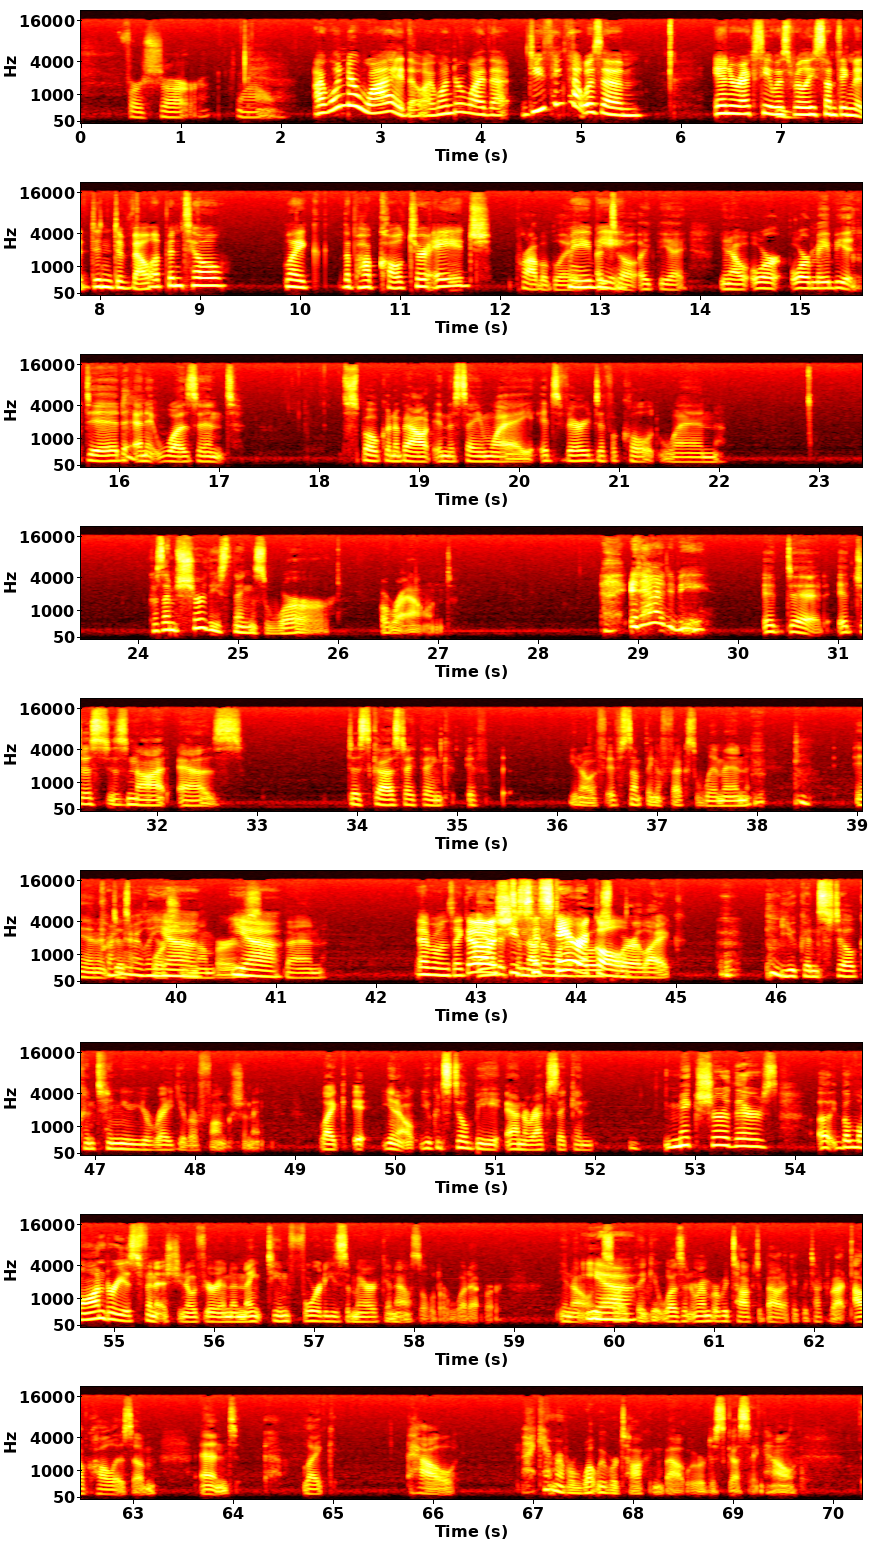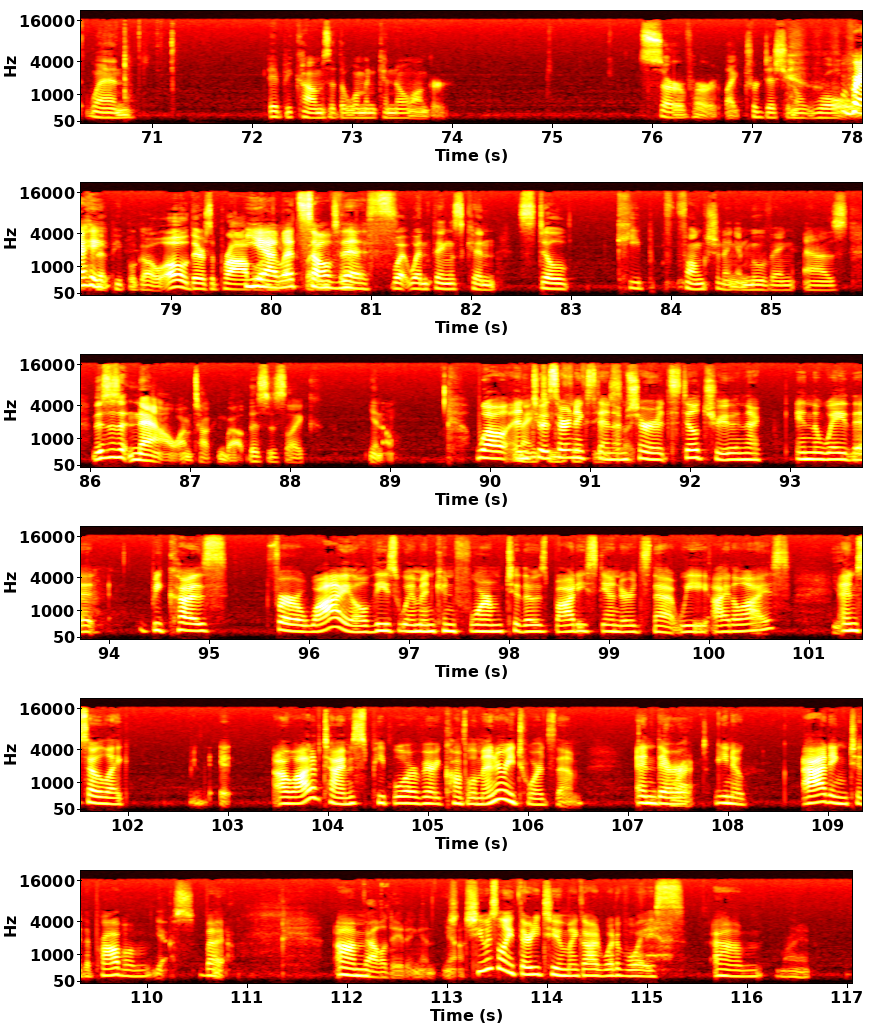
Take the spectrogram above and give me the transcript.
For sure. Wow. I wonder why though. I wonder why that. Do you think that was um anorexia was really something that didn't develop until like the pop culture age? Probably Maybe. until like the uh, you know, or or maybe it did mm-hmm. and it wasn't spoken about in the same way. It's very difficult when because I'm sure these things were around. It had to be. It did. It just is not as discussed. I think if you know if if something affects women in a Primarily, disproportionate yeah. numbers, Yeah. then Everyone's like, "Oh, and it's she's one of those hysterical." where like you can still continue your regular functioning. Like it, you know, you can still be anorexic and make sure there's uh, the laundry is finished. You know, if you're in a 1940s American household or whatever, you know. And so I think it wasn't. Remember, we talked about. I think we talked about alcoholism and like how I can't remember what we were talking about. We were discussing how when it becomes that the woman can no longer serve her like traditional role Right. that people go oh there's a problem Yeah, here." let's But solve until- this. wh- when things can still keep functioning and moving as this isn't now i'm talking about this is like you know Well, and to a certain 1950s, extent, I'm like- sure it's still true in that in the way that because for a while these women conform to those body standards that we idolize, and so like it, a lot of times people are very complimentary towards them, and they're Correct. you know adding to the problem. yes But yeah. um, validating and yeah she was only 32. My God, what a voice! Um, right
